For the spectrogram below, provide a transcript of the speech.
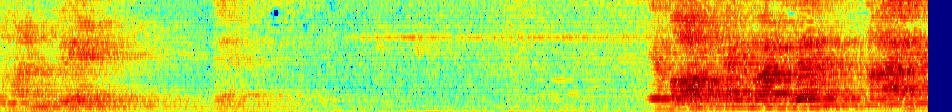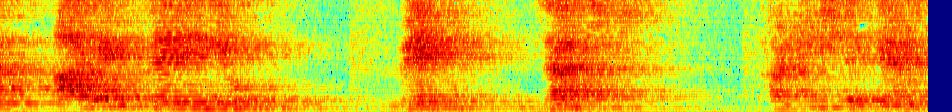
100 tens. About conversion, I am again telling you, wait just 30 seconds.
